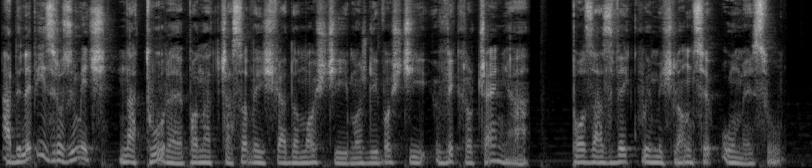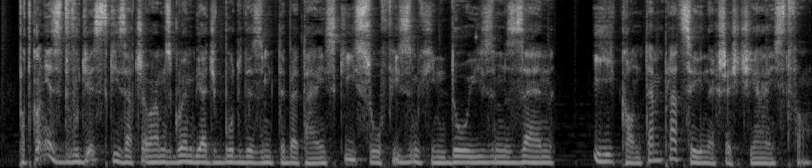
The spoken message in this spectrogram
Aby lepiej zrozumieć naturę ponadczasowej świadomości i możliwości wykroczenia poza zwykły myślący umysł, pod koniec dwudziestki zaczęłam zgłębiać buddyzm tybetański, sufizm, hinduizm, zen i kontemplacyjne chrześcijaństwo.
